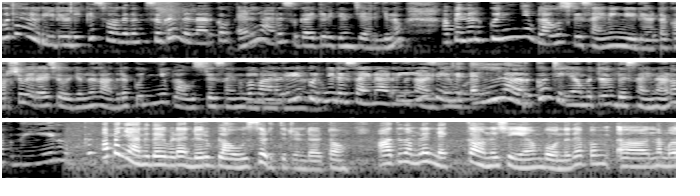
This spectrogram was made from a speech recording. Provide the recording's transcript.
പുതിയൊരു വീഡിയോയിലേക്ക് സ്വാഗതം. സുഖം എല്ലാവർക്കും? എല്ലാവരും സുഖമായിട്ടിരിക്കുന്നു വിചാരിക്കുന്നു. അപ്പോൾ ഇന്നൊരു കുഞ്ഞ് ബ്ലൗസ് ഡിസൈനിങ് വീഡിയോ കേട്ടോ. കുറച്ച് പേരായി ചോദിക്കുന്നത് അതിലെ കുഞ്ഞ് ബ്ലൗസ് ഡിസൈൻ വളരെ കുഞ്ഞ് ഡിസൈനാണ് ഇന്ന് കാണിക്കുന്നത് എല്ലാവർക്കും ചെയ്യാൻ പറ്റുന്ന ഡിസൈനാണ്. അപ്പോൾ നേരെ നമുക്ക് അപ്പം ഞാനിത് ഇവിടെ എന്റെ ഒരു ബ്ലൗസ് എടുത്തിട്ടുണ്ട് കേട്ടോ. ആദ്യം നമ്മൾ നെക്കാണ് ചെയ്യാൻ പോകുന്നത്. അപ്പം നമ്മൾ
